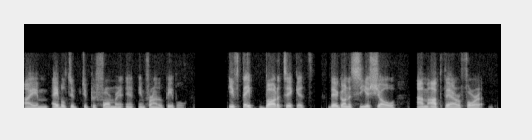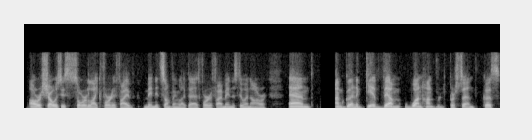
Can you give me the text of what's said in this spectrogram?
I am able to, to perform in, in front of people. If they bought a ticket, they're gonna see a show. I'm up there for our shows is sort of like 45 minutes, something like that, 45 minutes to an hour, and I'm gonna give them 100% because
